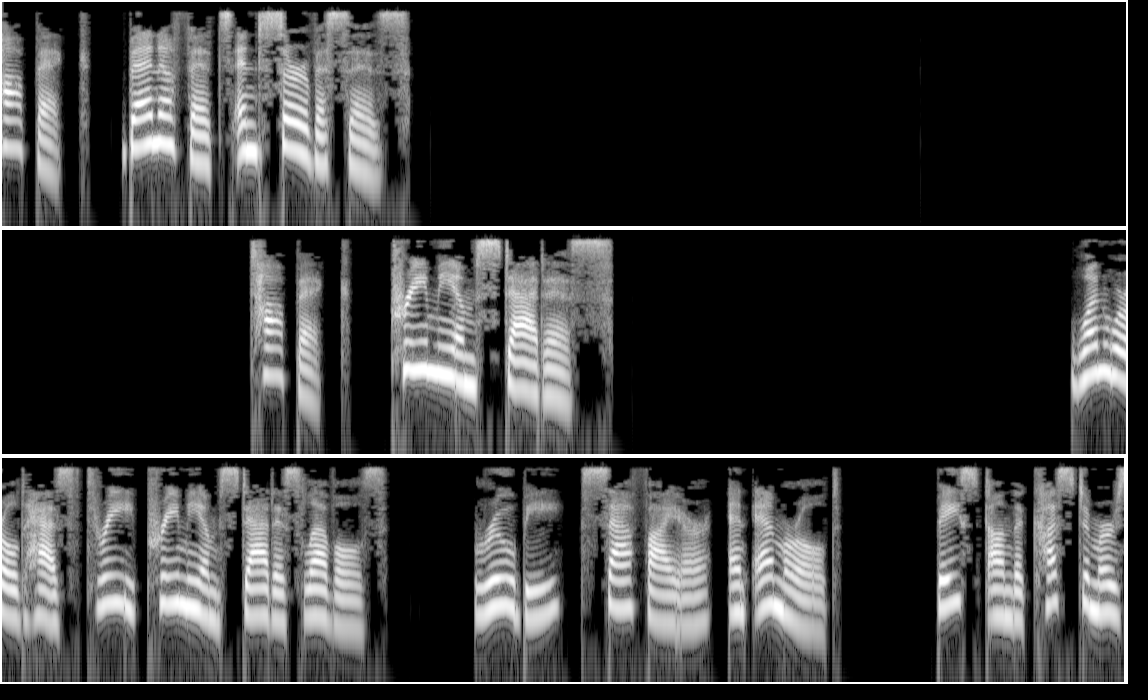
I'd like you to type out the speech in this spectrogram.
Topic: Benefits and services. Topic: Premium status. OneWorld has three premium status levels Ruby, Sapphire, and Emerald based on the customer's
